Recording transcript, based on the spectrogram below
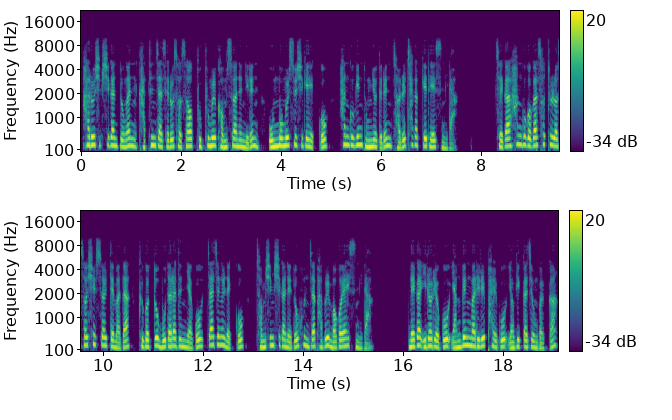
하루 10시간 동안 같은 자세로 서서 부품을 검수하는 일은 온몸을 쑤시게 했고 한국인 동료들은 저를 차갑게 대했습니다. 제가 한국어가 서툴러서 실수할 때마다 그것도 못 알아듣냐고 짜증을 냈고 점심시간에도 혼자 밥을 먹어야 했습니다. 내가 이러려고 양백마리를 팔고 여기까지 온 걸까?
